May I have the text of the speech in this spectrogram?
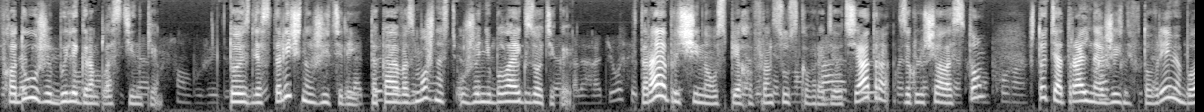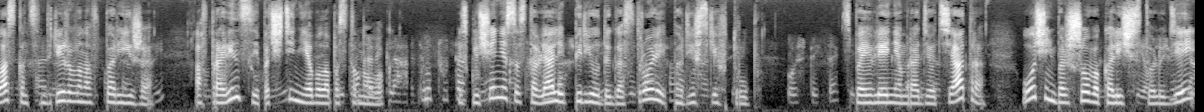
в ходу уже были грампластинки. То есть для столичных жителей такая возможность уже не была экзотикой. Вторая причина успеха французского радиотеатра заключалась в том, что театральная жизнь в то время была сконцентрирована в Париже, а в провинции почти не было постановок. Исключение составляли периоды гастролей парижских труп. С появлением радиотеатра очень большого количества людей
